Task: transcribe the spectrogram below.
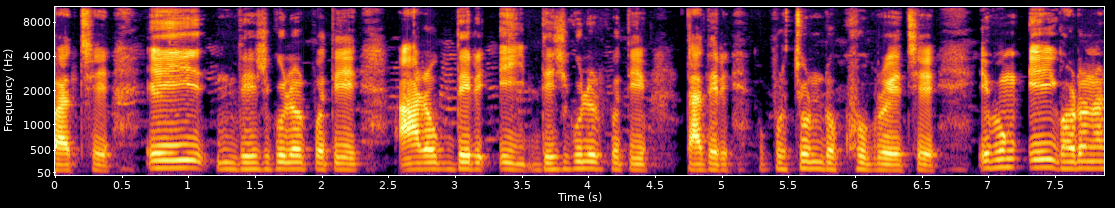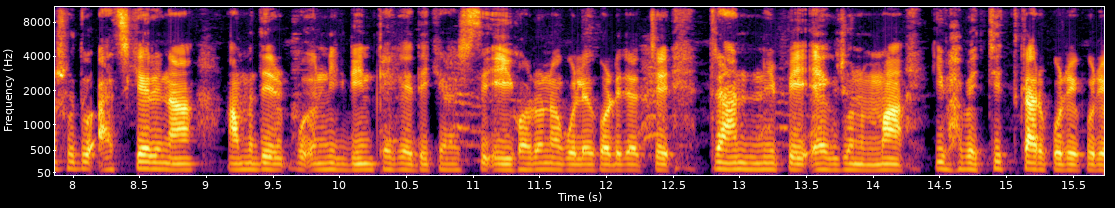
বাঁধছে। এই দেশগুলোর প্রতি, আরবদের এই দেশগুলোর প্রতি তাদের প্রচণ্ড ক্ষোভ রয়েছে এবং এই ঘটনা শুধু আজকের না, আমাদের অনেক দিন থেকে দেখে আসছে, এই ঘটনাগুলো ঘটে যাচ্ছে। ত্রাণ নেপে একজন মা কীভাবে চিৎকার করে করে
